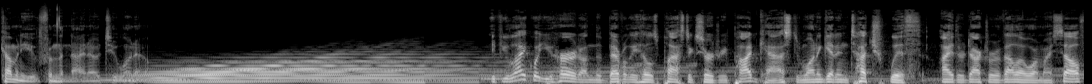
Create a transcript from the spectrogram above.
coming to you from the 90210. If you like what you heard on the Beverly Hills Plastic Surgery Podcast and want to get in touch with either Dr. Rovelo or myself,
